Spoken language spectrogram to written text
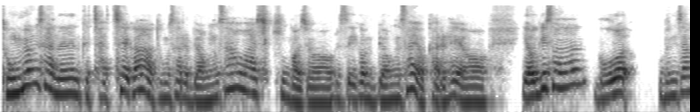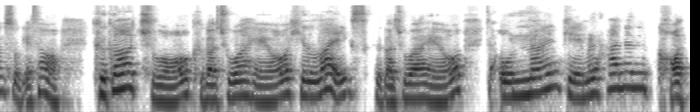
동명사는 그 자체가 동사를 명사화 시킨 거죠. 그래서 이건 명사 역할을 해요. 여기서는 무엇 문장 속에서 그가 주어, 그가 좋아해요. He likes, 그가 좋아해요. 자, 온라인 게임을 하는 것,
